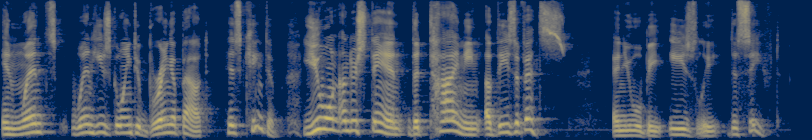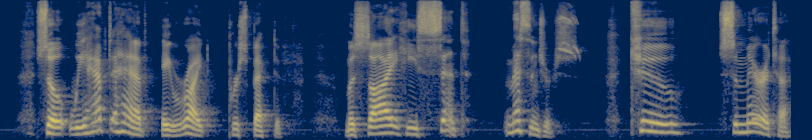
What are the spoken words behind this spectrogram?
in when, when he's going to bring about his kingdom. You won't understand the timing of these events, and you will be easily deceived. So we have to have a right perspective. Messiah, he sent messengers to Samaria,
